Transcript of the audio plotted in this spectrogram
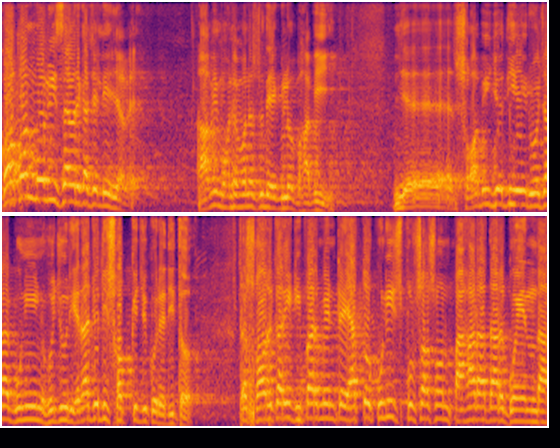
কখন মৌলী সাহেবের কাছে নিয়ে যাবে? আমি মনে মনে শুধু এগুলো ভাবি যে সবই যদি এই রোজা গুনিন হুজুর, এরা যদি সবকিছু করে দিত তা সরকারি ডিপার্টমেন্টে এত পুলিশ, প্রশাসন, পাহারাদার, গোয়েন্দা,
